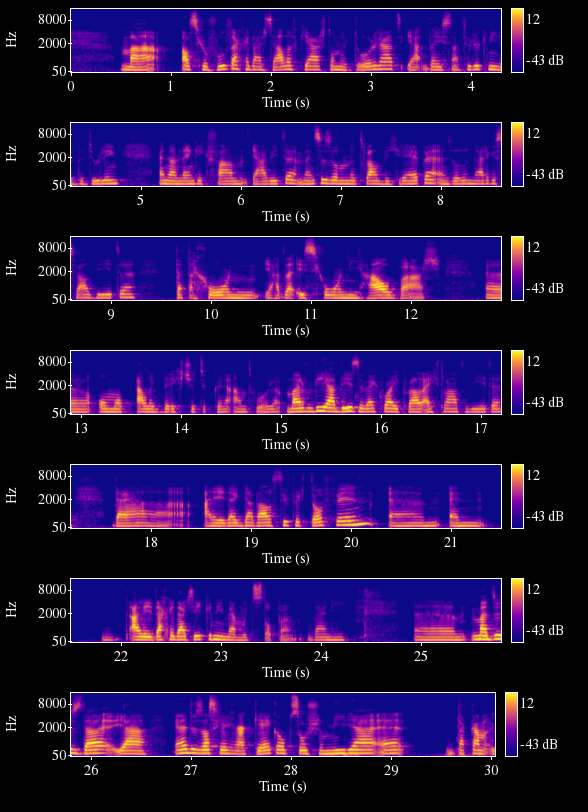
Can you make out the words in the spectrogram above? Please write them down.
Maar als je voelt dat je daar zelf keihard onder doorgaat, ja, dat is natuurlijk niet de bedoeling. En dan denk ik van, ja, weet mensen zullen het wel begrijpen en zullen nergens wel weten dat dat gewoon, ja, dat is gewoon niet haalbaar. Uh, om op elk berichtje te kunnen antwoorden. Maar via deze weg wou ik wel echt laten weten dat, allee, dat ik dat wel super tof vind. Um, en allee, dat je daar zeker niet mee moet stoppen. Dat niet. Um, maar dus, dat, ja, hè, dus als je gaat kijken op social media, hè, dat kan,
